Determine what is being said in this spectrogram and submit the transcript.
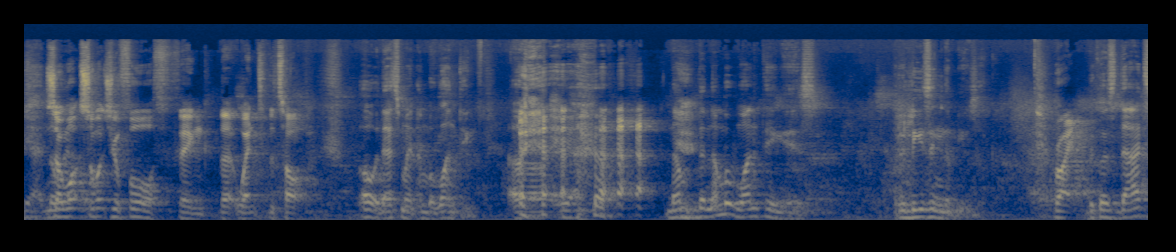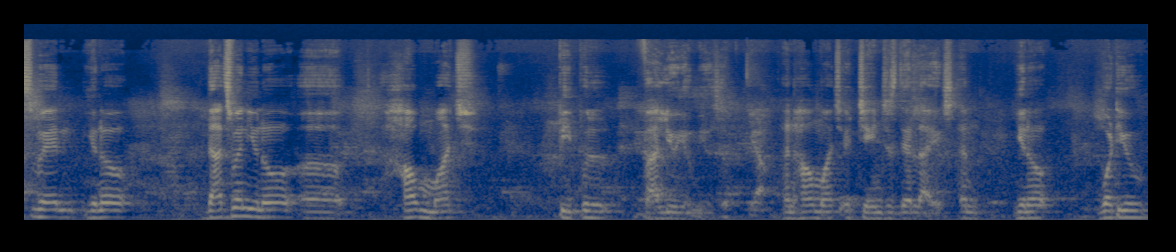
Yeah, no So what? So what's your fourth thing that went to the top? Oh, that's my number one thing. Uh, yeah. Num- the number one thing is releasing the music Right. because that's when you know, that's when you know uh, how much people value your music. Yeah. and how much it changes their lives. And you know what you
